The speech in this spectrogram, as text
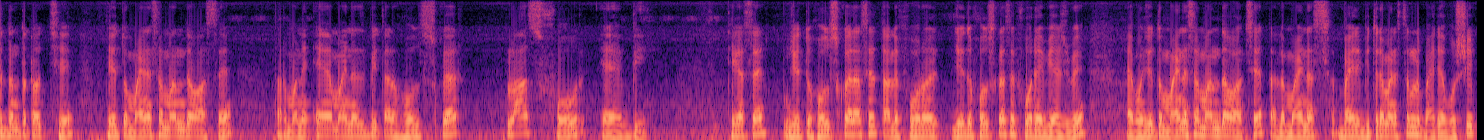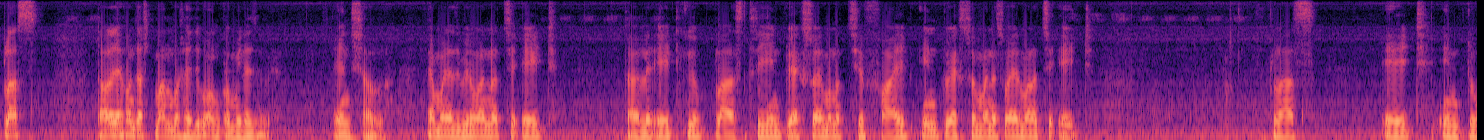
সিদ্ধান্তটা হচ্ছে, যেহেতু মাইনাসের মান দেওয়া আছে, তার মানে এ মাইনাস বি তার whole square plus four A B ঠিক আছে? যেহেতু হোল স্কোয়ার আছে, তাহলে ফোর যেহেতু হোল স্কোয়ার আছে ফোর এ বি আসবে। এবং যেহেতু মাইনাসের মান দেওয়া আছে, তাহলে মাইনাস বাইরে, ভিতরে মাইনাস থাকলে বাইরে অবশ্যই প্লাস তাহলে এখন জাস্ট মান বসাই দিব, অঙ্ক মিলে যাবে। ইনশাল্লাহ এ মাইনাস বির মান হচ্ছে এইট তাহলে eight cube plus three into X Y মান হচ্ছে five into X Y minus Y এর মান হচ্ছে eight plus eight into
